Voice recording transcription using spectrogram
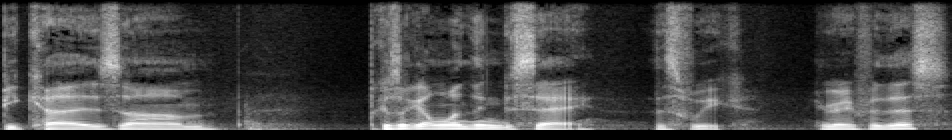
because um, because I got one thing to say this week. You ready for this?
